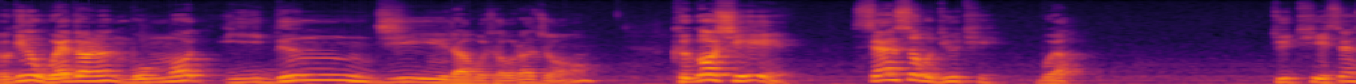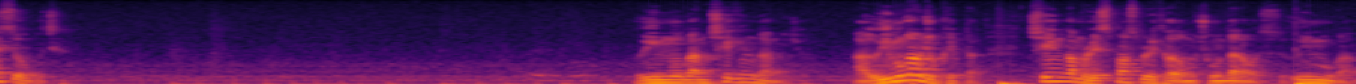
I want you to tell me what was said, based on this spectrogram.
여기는 whether는 뭐뭐이든지라고 적을 하죠. 그것이 sense of duty 뭐야? duty의 sense of 의무감, 책임감이죠. 아 의무감 좋겠다. 책임감은 responsibility가 너무 좋은 단어가 있어. 의무감.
